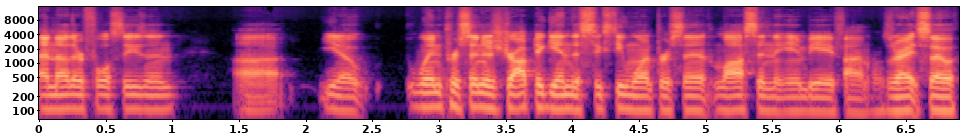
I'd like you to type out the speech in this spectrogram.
another full season, uh, you know, win percentage dropped again to 61%, lost in the NBA finals, right? So,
